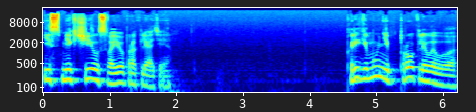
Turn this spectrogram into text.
и смягчил свое проклятие. Хригемуни проклял его,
